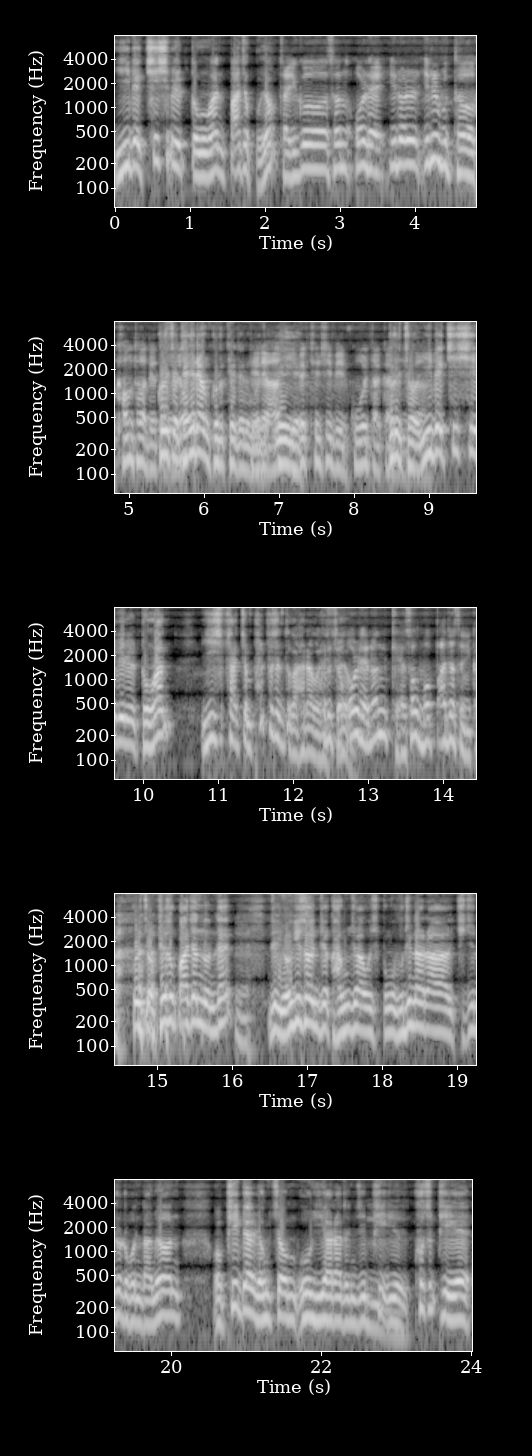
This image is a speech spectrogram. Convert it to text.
270일 동안 빠졌고요. 자, 이것은 올해 1월 1일부터 카운터가 됐죠. 그렇죠. 대략 그렇게 되는 대략 거죠. 예, 예. 270일 9월 달까지. 그렇죠. 270일 동안 24.8%가 하락을 그렇죠. 했어요. 올해는 계속 뭐 빠졌으니까. 그렇죠. 계속 빠졌는데 예. 이제 여기서 이제 강조하고 싶은 건 우리나라 기준으로 본다면 어, PBR 0.5 이하라든지 음. P, 코스피의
